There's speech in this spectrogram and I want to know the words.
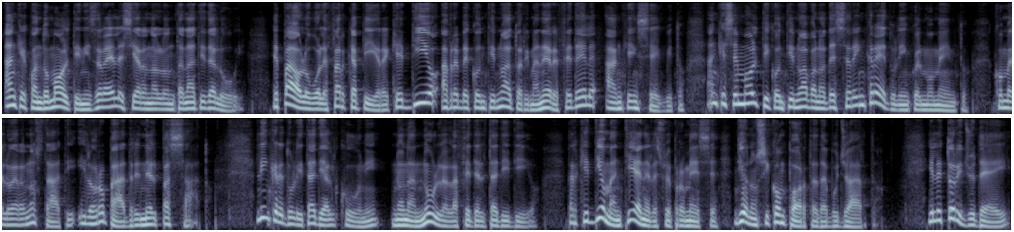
anche quando molti in Israele si erano allontanati da lui. E Paolo vuole far capire che Dio avrebbe continuato a rimanere fedele anche in seguito, anche se molti continuavano ad essere increduli in quel momento, come lo erano stati i loro padri nel passato. L'incredulità di alcuni non annulla la fedeltà di Dio, perché Dio mantiene le sue promesse, Dio non si comporta da bugiardo. I lettori giudei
